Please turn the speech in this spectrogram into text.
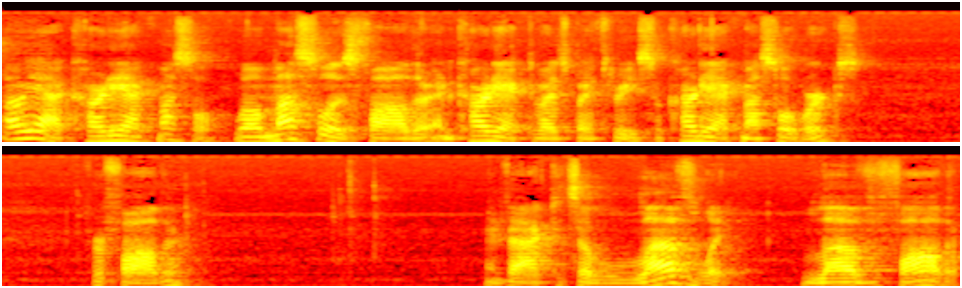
oh, yeah, cardiac muscle. Well, muscle is father, and cardiac divides by three. So cardiac muscle works for father. In fact, it's a lovely love father.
